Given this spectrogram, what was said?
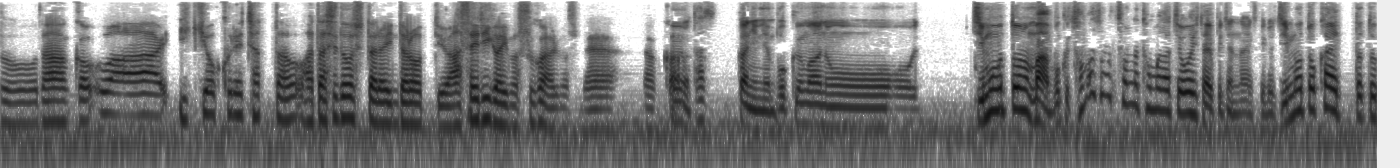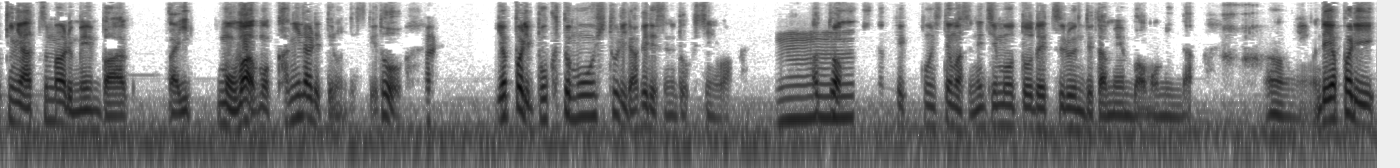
そう、なんか、うわー、生き遅れちゃった。私どうしたらいいんだろうっていう焦りが今すごいありますね。なんか。でも確かにね、僕もあのー地元の、まあ僕そもそもそんな友達多いタイプじゃないんですけど、地元帰った時に集まるメンバーがい、もうは、もう限られてるんですけど、やっぱり僕ともう一人だけですね、独身は。うーん。あとはみんな結婚してますね。地元でつるんでたメンバーもみんな。うん。で、やっぱり、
